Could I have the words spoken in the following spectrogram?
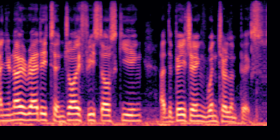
and you're now ready to enjoy freestyle skiing at the Beijing Winter Olympics.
